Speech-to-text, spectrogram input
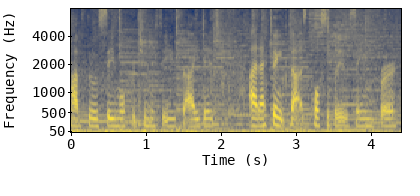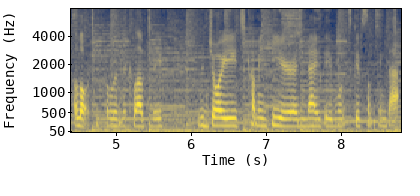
have those same opportunities that I did and I think that's possibly the same for a lot of people in the club. They've enjoyed coming here and now they want to give something back.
